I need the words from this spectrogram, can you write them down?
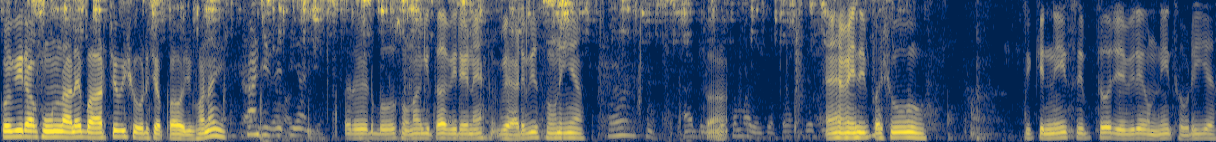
ਕੋਈ ਵੀਰਾ ਫੋਨ ਲਾ ਲੇ ਬਾਹਰ ਚ ਵੀ ਛੋਟ ਛੱਪਾ ਹੋ ਜੂ ਹਨਾ ਜੀ? ਹਾਂਜੀ ਵੀਰ ਜੀ ਹਾਂਜੀ। ਰੇਟ ਬਹੁਤ ਸੋਹਣਾ ਕੀਤਾ ਵੀਰੇ ਨੇ ਵੈੜ ਵੀ ਸੋਹਣੀ ਆ। ਤਾਂ ਐਵੇਂ ਦੀ ਪਸ਼ੂ ਦੀ ਕਿੰਨੀ ਸਿਫਤ ਹੋ ਜੇ ਵੀਰੇ ਉਨੀ ਥੋੜੀ ਆ।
